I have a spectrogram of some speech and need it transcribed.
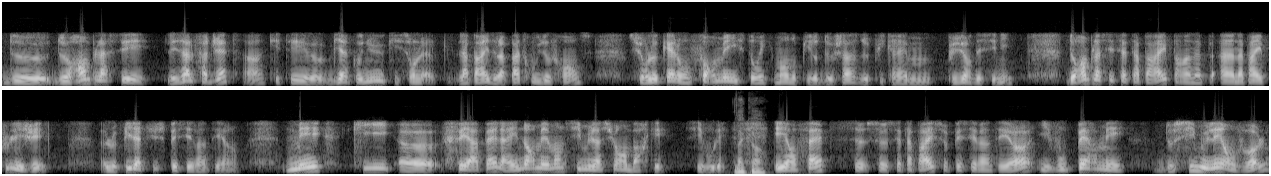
de, de remplacer les Alpha Jet, hein, qui étaient euh, bien connus, qui sont l'appareil de la patrouille de France, sur lequel on formait historiquement nos pilotes de chasse depuis quand même plusieurs décennies, de remplacer cet appareil par un, un appareil plus léger, le Pilatus PC-21, mais qui euh, fait appel à énormément de simulations embarquées, si vous voulez. Et en fait, ce, cet appareil, ce PC-21, il vous permet de simuler en vol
